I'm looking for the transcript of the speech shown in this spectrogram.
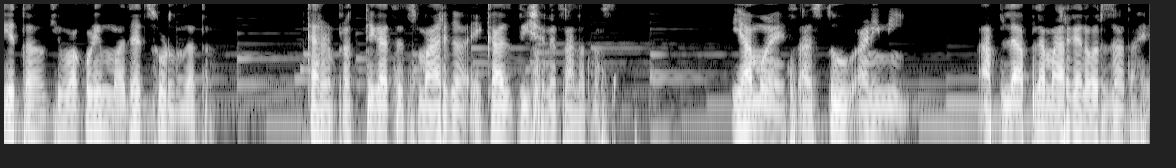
येतं किंवा कोणी मध्येच सोडून जातं. कारण प्रत्येकाचेच मार्ग एकाच दिशेने चालत नसतात. यामुळेच आज तू आणि मी आपल्या आपल्या मार्गांवर जात आहे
